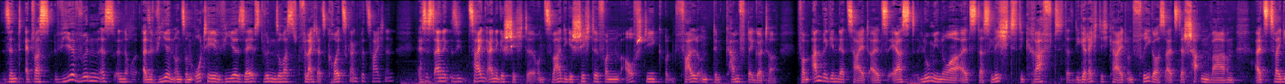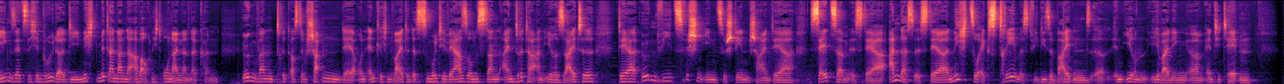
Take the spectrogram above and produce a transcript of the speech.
sind etwas, wir würden es, in, also wir in unserem OT, wir selbst würden sowas vielleicht als Kreuzgang bezeichnen. Es ist eine, sie zeigen eine Geschichte, und zwar die Geschichte von Aufstieg und Fall und dem Kampf der Götter. Vom Anbeginn der Zeit, als erst Luminor als das Licht, die Kraft, die Gerechtigkeit und Frigos als der Schatten waren, als zwei gegensätzliche Brüder, die nicht miteinander, aber auch nicht ohne einander können. Irgendwann tritt aus dem Schatten der unendlichen Weite des Multiversums dann ein Dritter an ihre Seite, der irgendwie zwischen ihnen zu stehen scheint, der seltsam ist, der anders ist, der nicht so extrem ist wie diese beiden äh, in ihren jeweiligen ähm, Entitäten,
